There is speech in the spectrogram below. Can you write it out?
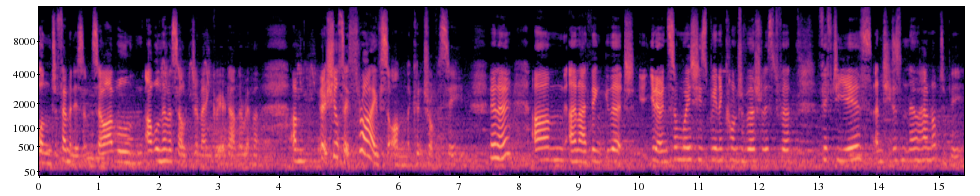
on to feminism. So I will, I will never sell Germaine Greer down the river. Um, you know, she also thrives on the controversy, you know, um, and I think that you know, in some ways, she's been a controversialist for fifty years, and she doesn't know how not to be.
